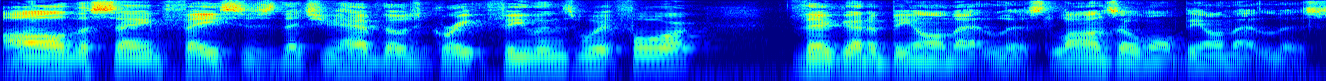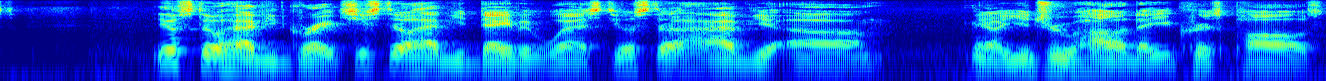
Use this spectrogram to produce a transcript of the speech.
all the same faces that you have those great feelings with for, they're gonna be on that list. Lonzo won't be on that list. You'll still have your greats. You still have your David West. You'll still have your, um, you know, your Jrue Holiday, your Chris Pauls.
